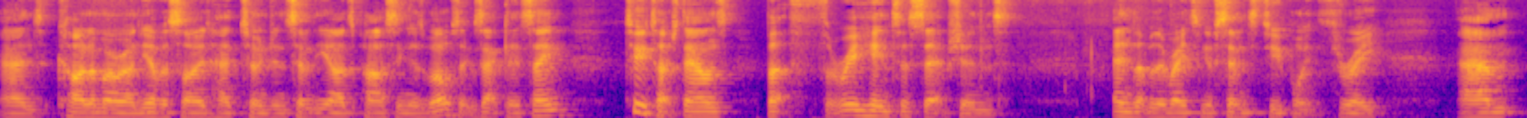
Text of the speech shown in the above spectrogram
And Kyler Murray on the other side had 270 yards passing as well, so exactly the same. Two touchdowns, but three interceptions. Ended up with a rating of 72.3. Um,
